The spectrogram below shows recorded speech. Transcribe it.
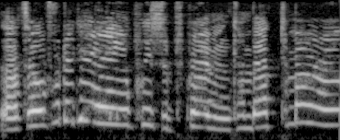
That's all for today. Please subscribe and come back tomorrow.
